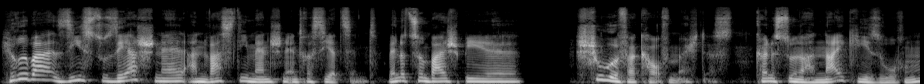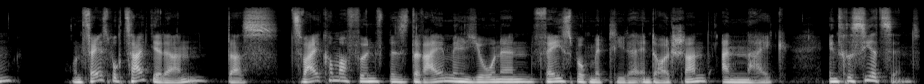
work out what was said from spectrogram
Hierüber siehst du sehr schnell, an was die Menschen interessiert sind. Wenn du zum Beispiel Schuhe verkaufen möchtest, könntest du nach Nike suchen und Facebook zeigt dir dann, dass 2,5 bis 3 Millionen Facebook-Mitglieder in Deutschland an Nike interessiert sind.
